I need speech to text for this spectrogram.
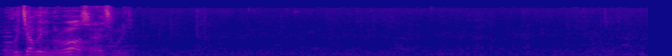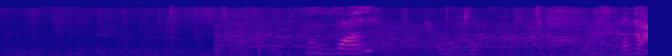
我会交给你们罗老师来处理。完了，老大，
